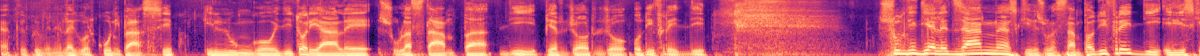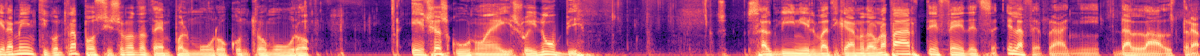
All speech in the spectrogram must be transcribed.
anche qui ve ne leggo alcuni passi, il lungo editoriale sulla stampa di Pier Giorgio Odifreddi. Sul DDL Zan, scrive sulla stampa Odifreddi, gli schieramenti contrapposti sono da tempo al muro contro muro e ciascuno ha i suoi dubbi. Salvini e il Vaticano da una parte, Fedez e la Ferragni dall'altra.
